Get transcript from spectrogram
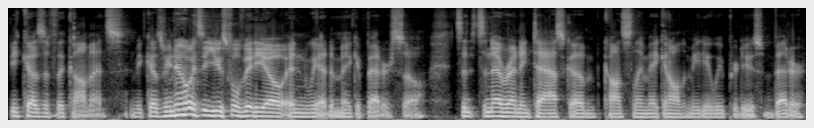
because of the comments and because we know it's a useful video and we had to make it better. So it's a, it's a never ending task of constantly making all the media we produce better.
